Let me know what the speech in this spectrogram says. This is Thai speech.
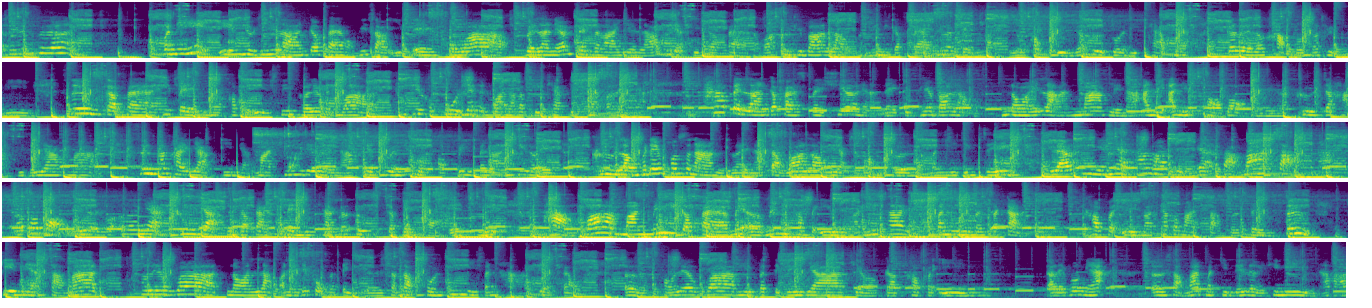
วัสดีเพื่อนๆ วันนี้อีฟอยู่ที่ร้านกาแฟของพี่สาวอีฟเอง เพราะว่าเวลาเนี้ยมันเป็นเวลาเย็นแล้วคืออยากกินกาแฟ แต่ว่าคือที่บ้านเรามันไม่มีกาแฟที่มันเป็นแบบโลคอฟฟีนก็คือตัวดีแคปเนี่ย ก็เลยเราขับรถมาถึงนี่ ซึ่งกาแฟที่เป็นโลคอฟฟีนซึ่งเขาเรียกกันว่าที่เขาพูดเรียกกันว่านะแบบดีแคป เป็นร้านกาแฟสเปเชียลเนี่ยในกรุงเทพบ้านเราน้อยร้านมากเลยนะ อันนี้อันนี้ขอบอกเลยนะ คือจะหากินได้ยากมาก ซึ่งถ้าใครอยากกินเนี่ยมาที่นี่ได้เลยนะเพจเวนที่โคคอฟฟี่เป็นร้านที่เราเอง คือเราไม่ได้โฆษณาหรืออะไรนะ แต่ว่าเราอยากจะบอกเออเนี่ยมันมีจริง ๆ แล้วทีเนี้ยเนี่ยถ้ามาถึงเนี่ยสามารถสั่งนะแล้วก็บอกได้เลยว่าเออเนี่ยคืออยากกินกาแฟที่เป็นดีแคปก็คือจะเป็นของเอทีถามว่ามันไม่มีกาแฟไม่เออไม่มีคาเฟอีนเลยไหม สกัดคาเฟอีนมาแค่ประมาณ 3%ซึ่งกินเนี่ยสามารถเขาเรียกว่านอนหลับอะไรได้ปกติเลยสำหรับคนที่มีปัญหาเกี่ยวกับเออเขาเรียกว่ามีปฏิกิริยาเกี่ยวกับคาเฟอีน อะไรพวกเนี้ยเออสามารถมากินได้เลยที่นี่นะคะ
